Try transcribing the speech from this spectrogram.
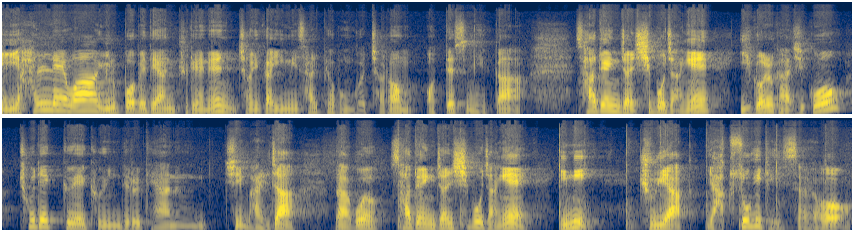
이 할례와 율법에 대한 규례는 저희가 이미 살펴본 것처럼 어땠습니까? 사도행전 15장에 이걸 가지고 초대교회 교인들을 대하는지 말자라고 사도행전 15장에 이미 규약, 약속이 돼 있어요.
